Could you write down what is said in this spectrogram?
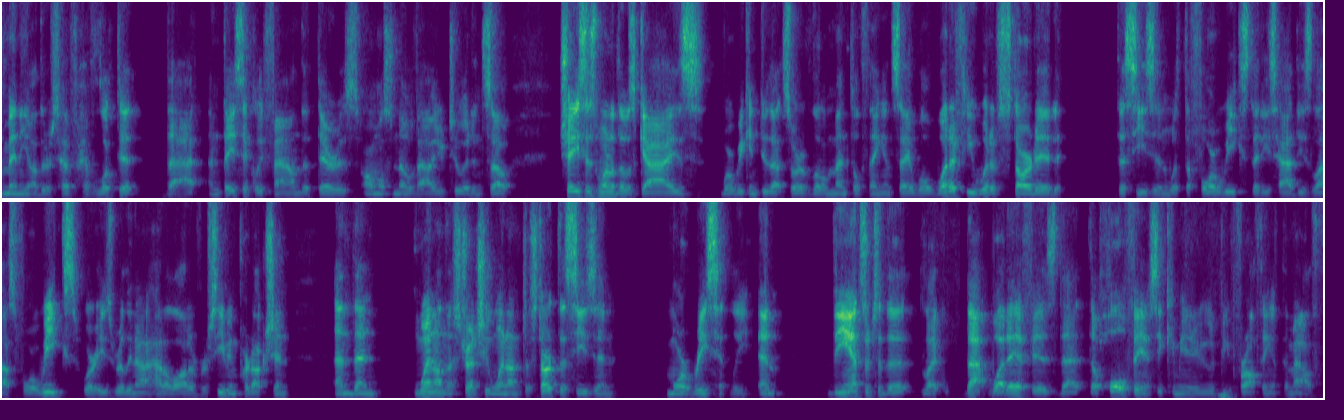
many others, have have looked at that and basically found that there is almost no value to it. And so Chase is one of those guys where we can do that sort of little mental thing and say, well, what if he would have started the season with the four weeks that he's had these last four weeks, where he's really not had a lot of receiving production, and then went on the stretch he went on to start the season more recently. And the answer to the like that what if is that the whole fantasy community would be frothing at the mouth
